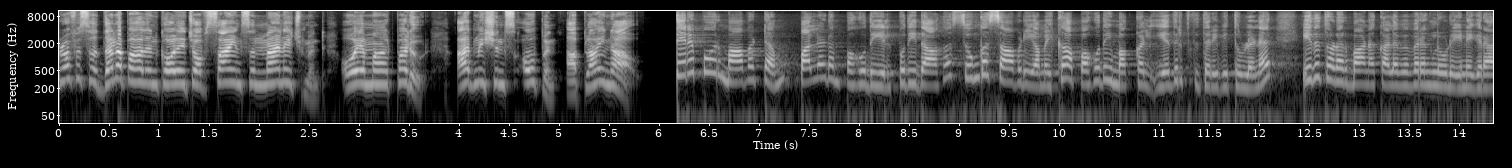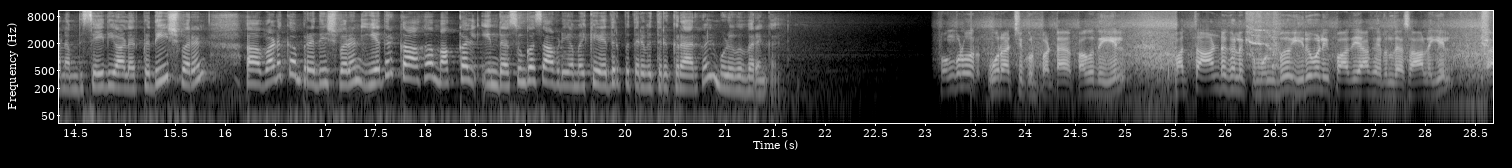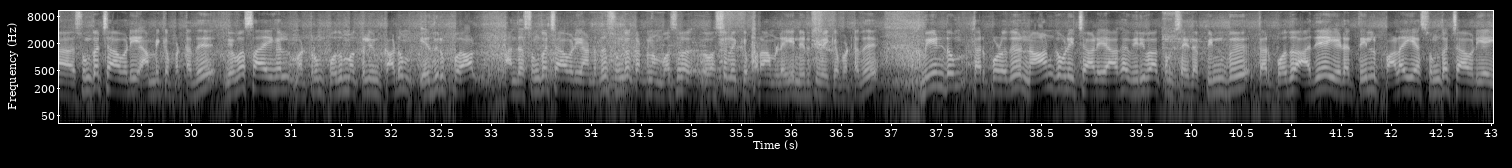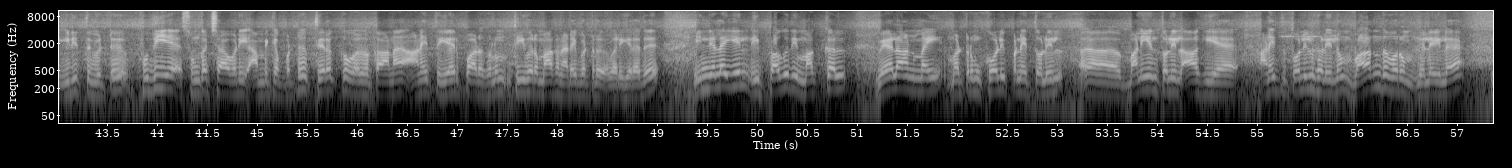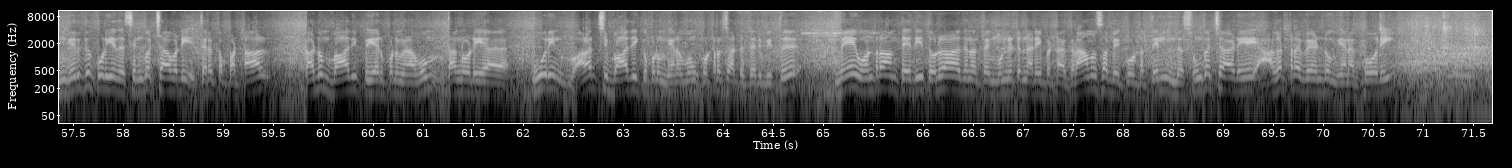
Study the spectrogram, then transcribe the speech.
Professor Dhanapalan College of Science and Management, OMR Padur. Admissions open. Apply now. Tiruppur மாவட்டம் பல்லடம் பகுதியில் புதிதாக சுங்கச்சாவடி அமைக்க அப்பகுதி மக்கள் எதிர்ப்பு தெரிவித்துள்ளனர் இது தொடர்பான கள விவரங்களோடு இணைகிறார் நமது செய்தியாளர் பிரதீஸ்வரன் வணக்கம் பிரதீஸ்வரன் எதற்காக மக்கள் இந்த சுங்கச்சாவடி அமைக்க எதிர்ப்பு தெரிவித்திருக்கிறார்கள் முழு விவரங்கள் பொங்கலூர் ஊராட்சிக்குட்பட்ட பகுதியில் பத்து ஆண்டுகளுக்கு முன்பு இருவழி பாதையாக இருந்த சாலையில் சுங்கச்சாவடி அமைக்கப்பட்டது. விவசாயிகள் மற்றும் பொதுமக்களின் கடும் எதிர்ப்பால் அந்த சுங்கச்சாவடியானது சுங்க கட்டணம் வசூல வசூலிக்கப்படாமலேயே நிறுத்தி வைக்கப்பட்டது. மீண்டும் தற்பொழுது நான்கு வழிச்சாலையாக விரிவாக்கம் செய்த பின்பு தற்போது அதே இடத்தில் பழைய சுங்கச்சாவடியை இடித்துவிட்டு புதிய சுங்கச்சாவடி அமைக்கப்பட்டு திறக்குவதற்கான அனைத்து ஏற்பாடுகளும் தீவிரமாக நடைபெற்று வருகிறது. இந்நிலையில் இப்பகுதி மக்கள் வேளாண்மை மற்றும் கோழிப்பனை தொழில் பனியன் தொழில் ஆகிய அனைத்து தொழில்களிலும் வளர்ந்து வரும் நிலையில் இங்கு இருக்கக்கூடிய இந்த செங்கோச்சாவடி திறக்கப்பட்டால் கடும் பாதிப்பு ஏற்படும் எனவும் தங்களுடைய ஊரின் வளர்ச்சி பாதிக்கப்படும் எனவும் குற்றச்சாட்டு தெரிவித்து மே ஒன்றாம் தேதி தொழிலாளர் தினத்தை முன்னிட்டு நடைபெற்ற கிராம சபை கூட்டத்தில் இந்த சுங்கச்சாவடியை அகற்ற வேண்டும் என கோரி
